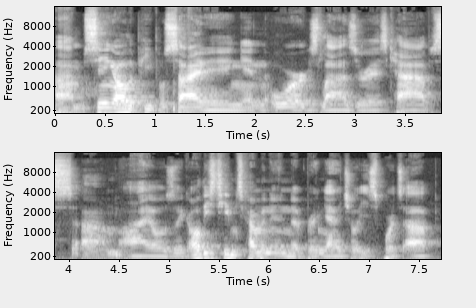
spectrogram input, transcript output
um, seeing all the people signing and orgs, Lazarus, Caps, um, Isles, like all these teams coming in to bring NHL esports up.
